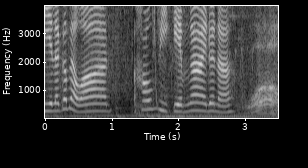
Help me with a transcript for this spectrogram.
ดีแล้วก็แบบว่าเข้าฟรีเกมง่ายด้วยนะ Wow.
